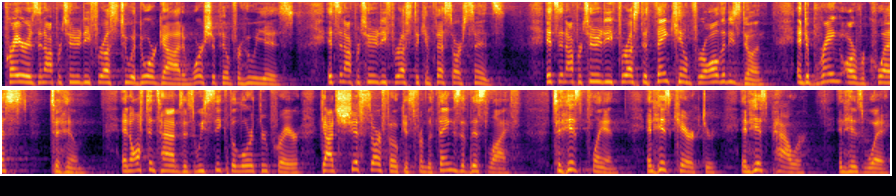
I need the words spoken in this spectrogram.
Prayer is an opportunity for us to adore God and worship Him for who He is. It's an opportunity for us to confess our sins. It's an opportunity for us to thank Him for all that He's done and to bring our requests to Him. And oftentimes, as we seek the Lord through prayer, God shifts our focus from the things of this life to His plan and His character and His power and His way.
